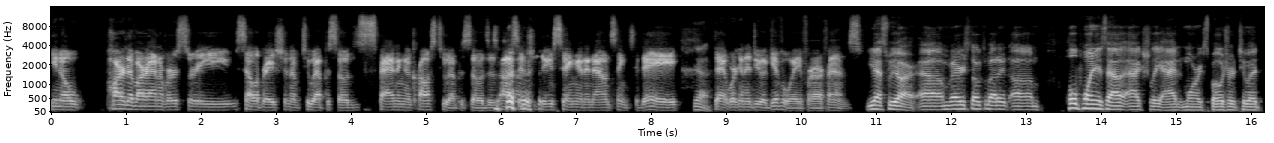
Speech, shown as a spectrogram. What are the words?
you know, part of our anniversary celebration of two episodes spanning across two episodes is us introducing and announcing today Yeah. that we're going to do a giveaway for our fans. Yes, we are. Uh, I'm very stoked about it. Um, whole point is to actually add more exposure to it.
